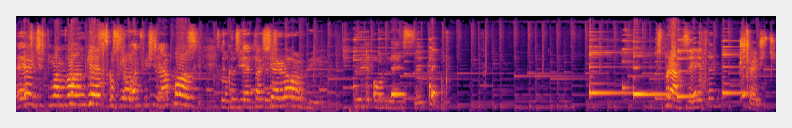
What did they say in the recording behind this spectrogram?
Ej, przecież tu mam w angielsku, przełączmy się na polski. Gdzie to się robi? Ty olesy. Sprawdzę, jeden, sześć.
